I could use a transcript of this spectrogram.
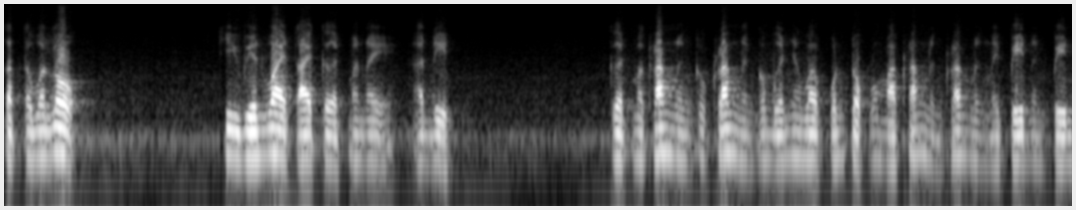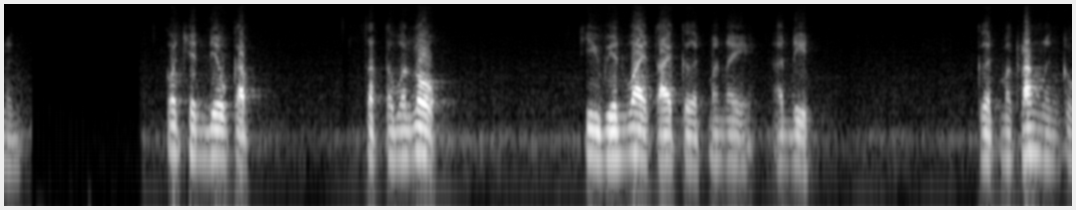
สัตวโลก ที่เวียนว่ายตายเกิดมาในอดีต เกิดมาครั้งหนึ่งก็ครั้งหนึ่งก็เหมือนอย่างว่าฝนตกลงมาครั้งหนึ่ง ครั้งหนึ่งในปีหนึ่งปีหนึ่ง ก็เช่นเดียวกับ สัตวโลก ที่เวียนว่ายตายเกิดมาในอดีต เกิดมาครั้งหนึ่งก็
